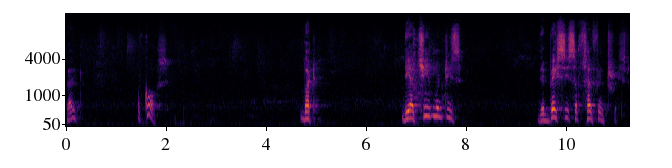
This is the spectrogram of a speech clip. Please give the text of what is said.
Right? Of course. But the achievement is the basis of self interest.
